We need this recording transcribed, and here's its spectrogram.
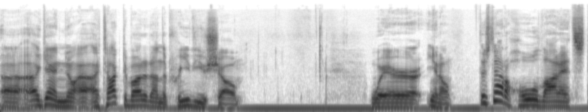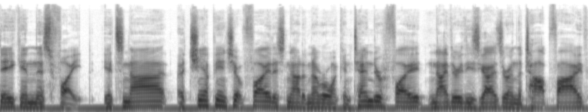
uh, again, you know, I, I talked about it on the preview show, where you know there's not a whole lot at stake in this fight. It's not a championship fight. It's not a number one contender fight. Neither of these guys are in the top five.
